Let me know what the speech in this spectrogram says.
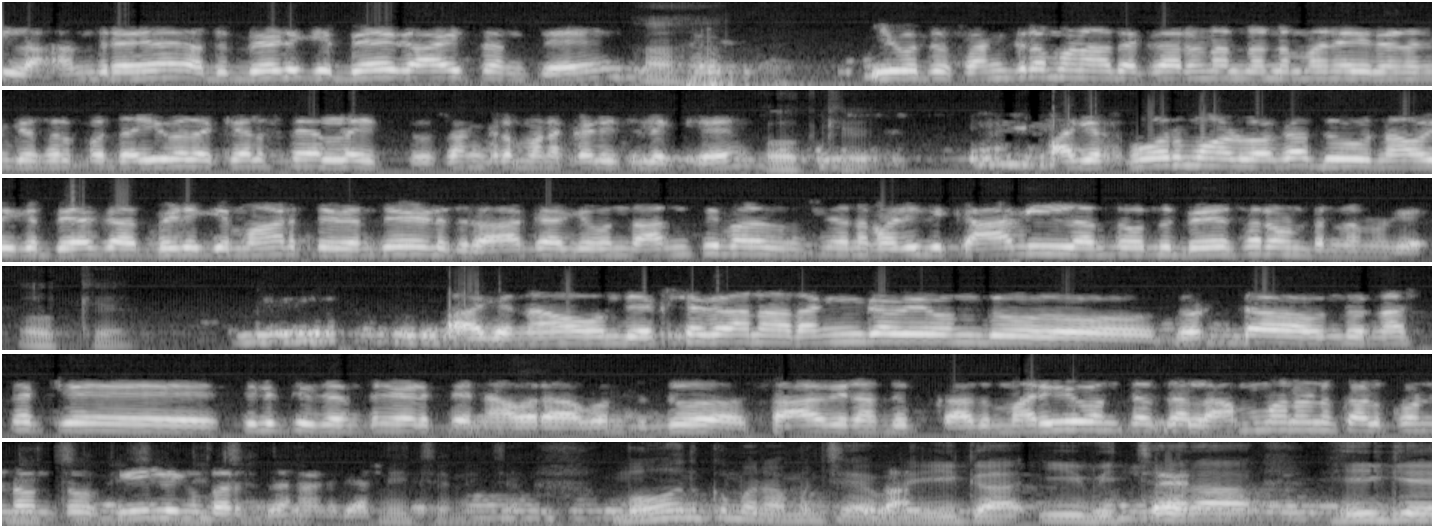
ಇಲ್ಲ. ಅಂದ್ರೆ ಅದು ಬೆಳಿಗ್ಗೆ ಬೇಗ ಆಯ್ತಂತೆ. ಇವತ್ತು ಸಂಕ್ರಮಣ ಆದ ಕಾರಣ ನನ್ನ ಮನೆಯಲ್ಲಿ ನನಗೆ ಸ್ವಲ್ಪ ದೈವದ ಕೆಲಸ ಎಲ್ಲ ಇತ್ತು ಸಂಕ್ರಮಣ ಕಳಿಸ್ಲಿಕ್ಕೆ. ಓಕೆ. ಹಾಗೆ ಫೋನ್ ಮಾಡುವಾಗ ಅದು ನಾವು ಈಗ ಬೇಗ ಬೆಳಿಗ್ಗೆ ಮಾಡ್ತೇವೆ ಅಂತ ಹೇಳಿದ್ರು. ಹಾಗಾಗಿ ಒಂದು ಅಂತಿಮ ಪಡೀಲಿಕ್ಕೆ ಆಗ್ಲಿಲ್ಲ ಅಂತ ಒಂದು ಬೇಸರ ಉಂಟು ನಮಗೆ. ಓಕೆ. ಹಾಗೆ ನಾವು ಒಂದು ಯಕ್ಷಗಾನ ರಂಗವೇ ಒಂದು ದೊಡ್ಡ ಒಂದು ನಷ್ಟಕ್ಕೆ ಸಿಲುಕಿದೆ ಅಂತ ಹೇಳ್ತೇನೆ ಅವರ ಒಂದು ಸಾವಿನ ದುಃಖ. ಅದು ಮರೆಯುವಂತದ್ದಲ್ಲ ಅಮ್ಮನನ್ನು ಕಳ್ಕೊಂಡಂತ ಫೀಲಿಂಗ್ ಬರ್ತದೆ ನನಗೆ ನಿಜ ನಿಜ. ಮೋಹನ್ ಕುಮಾರ್ ಅವರೇ ಈಗ ಈ ವಿಚಾರ ಹೀಗೆ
